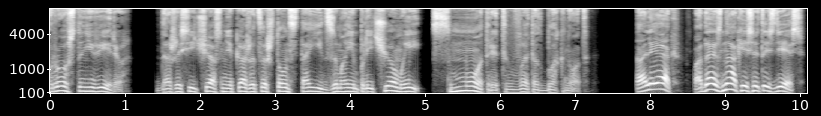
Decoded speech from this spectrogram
Просто не верю. Даже сейчас мне кажется, что он стоит за моим плечом и смотрит в этот блокнот. «Олег, подай знак, если ты здесь».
